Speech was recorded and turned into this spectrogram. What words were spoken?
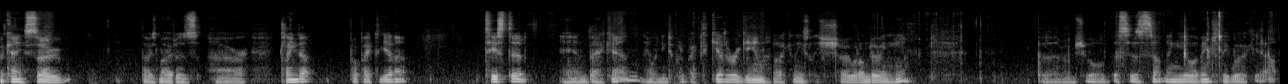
Okay, so those motors are cleaned up, put back together, tested and back in. Now we need to put it back together again. I can easily show what I'm doing here, but I'm sure this is something you'll eventually work out.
